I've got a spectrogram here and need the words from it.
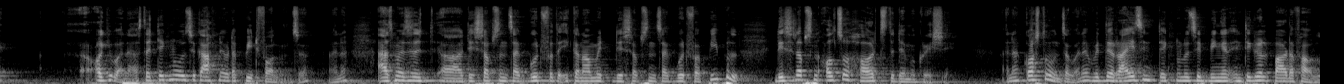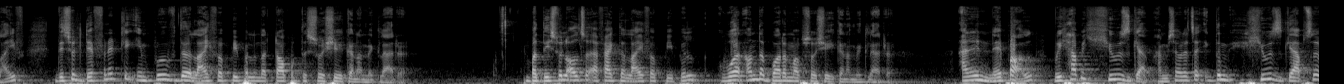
अघि भने जस्तै टेक्नोलोजीको आफ्नो एउटा पिटफल हुन्छ होइन as much as disruptions are good for the economic disruptions are good for people disruption also hurts the democracy होइन कस्तो हुन्छ भने with the rise in technology being an integral part of our life this will definitely improve the life of people on the top of the socio economic ladder but this will also affect the life of people who are on the bottom of socio economic ladder and in Nepal we have a huge gap हामीसँग चाहिँ एकदम huge gap छ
